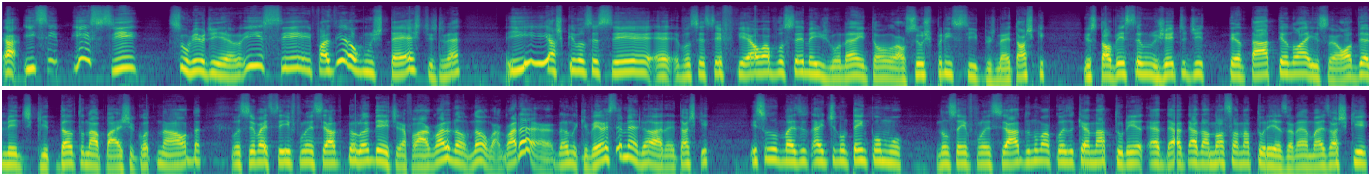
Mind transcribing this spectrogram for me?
ah, e se, e se sumir o dinheiro? E se fazer alguns testes, né? E acho que você ser, é, você ser fiel a você mesmo, né? Então, aos seus princípios, né? Então, acho que isso talvez seja um jeito de tentar atenuar isso. É, obviamente que tanto na baixa quanto na alta, você vai ser influenciado pelo ambiente, né? Falar, agora não, não, agora ano que vem vai ser melhor, né? Então, acho que isso, mas a gente não tem como não ser influenciado numa coisa que é, natureza, é, é da nossa natureza, né? Mas acho que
